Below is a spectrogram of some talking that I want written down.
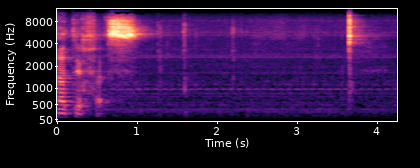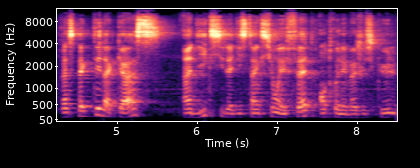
interface. Respecter la casse indique si la distinction est faite entre les majuscules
